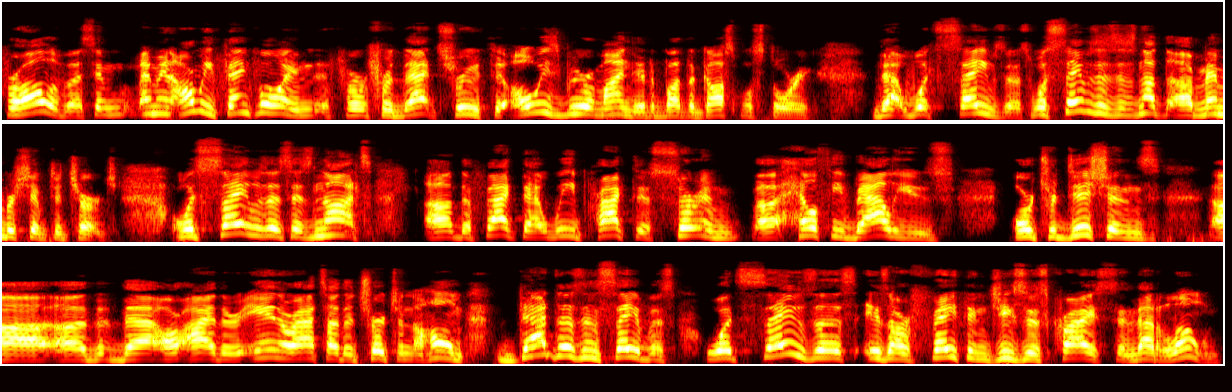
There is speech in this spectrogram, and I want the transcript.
for all of us. And I mean, are we thankful and for, for that truth to always be reminded about the gospel story? That what saves us, what saves us is not our membership to church. What saves us is not uh, the fact that we practice certain uh, healthy values or traditions uh, uh, that are either in or outside the church and the home. That doesn't save us. What saves us is our faith in Jesus Christ and that alone.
